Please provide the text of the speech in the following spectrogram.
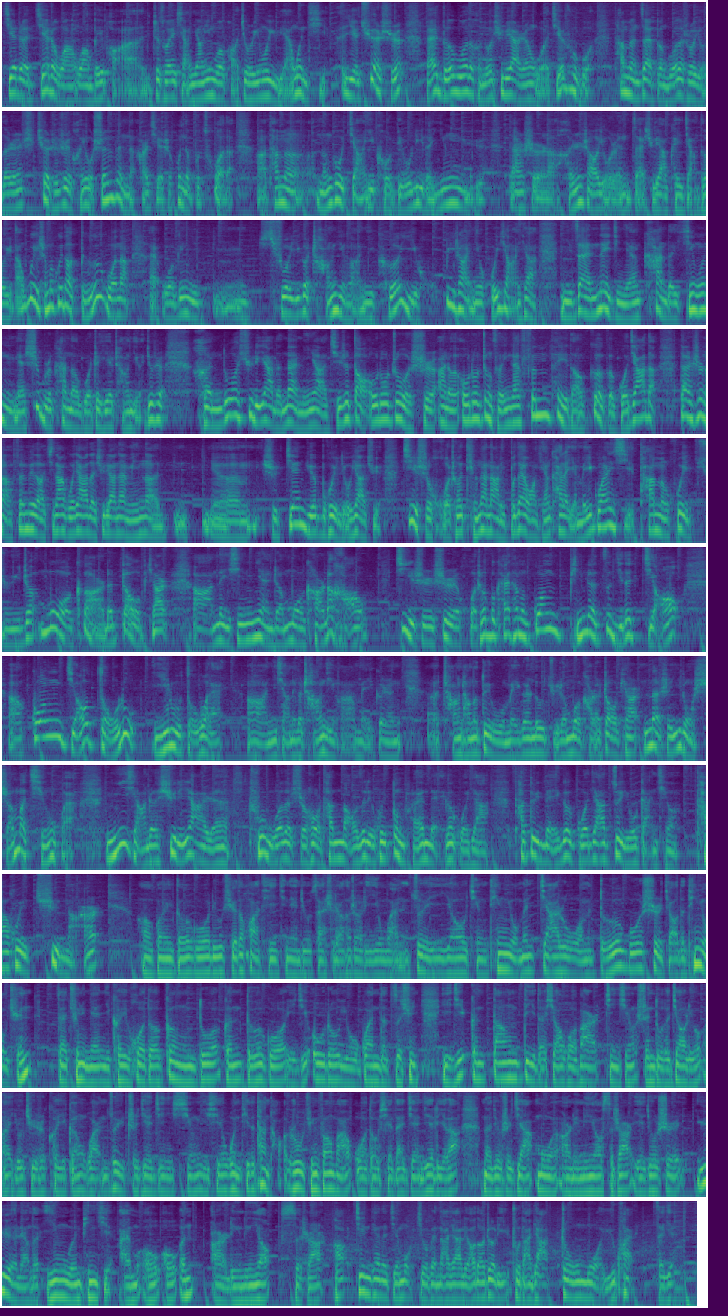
接着接着往往北跑啊。之所以想往英国跑，就是因为语言问题。也确实，来德国的很多叙利亚人我接触过，他们在本国的时候，有的人是确实是很有身份的，而且是混得不错的啊，他们能够讲一口流利的英语。但是呢，很少有人在叙利亚可以讲德语。但为什么会到德国呢？哎，我给你嗯说一个场景啊，你可以。闭上眼睛回想一下，你在那几年看的新闻里面是不是看到过这些场景？就是很多叙利亚的难民啊，其实到欧洲之后是按照欧洲政策应该分配到各个国家的，但是呢，分配到其他国家的叙利亚难民呢，嗯，是坚决不会留下去。即使火车停在那里不再往前开了也没关系，他们会举着默克尔的照片啊，内心念着默克尔的好。即使是火车不开，他们光凭着自己的脚，啊，光脚走路一路走过来，啊，你想那个场景啊，每个人，呃，长长的队伍，每个人都举着默克尔的照片，那是一种什么情怀？你想着叙利亚人出国的时候，他脑子里会蹦出来哪个国家？他对哪个国家最有感情？他会去哪儿？好，关于德国留学的话题，今天就暂时聊到这里。晚醉邀请听友们加入我们德国视角的听友群。在群里面，你可以获得更多跟德国以及欧洲有关的资讯，以及跟当地的小伙伴进行深度的交流。哎，尤其是可以跟晚醉直接进行一些问题的探讨。入群方法我都写在简介里了，那就是加木问二零零幺四十二，也就是月亮的英文拼写 M O O N 二零零幺四十二。好，今天的节目就跟大家聊到这里，祝大家周末愉快，再见。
